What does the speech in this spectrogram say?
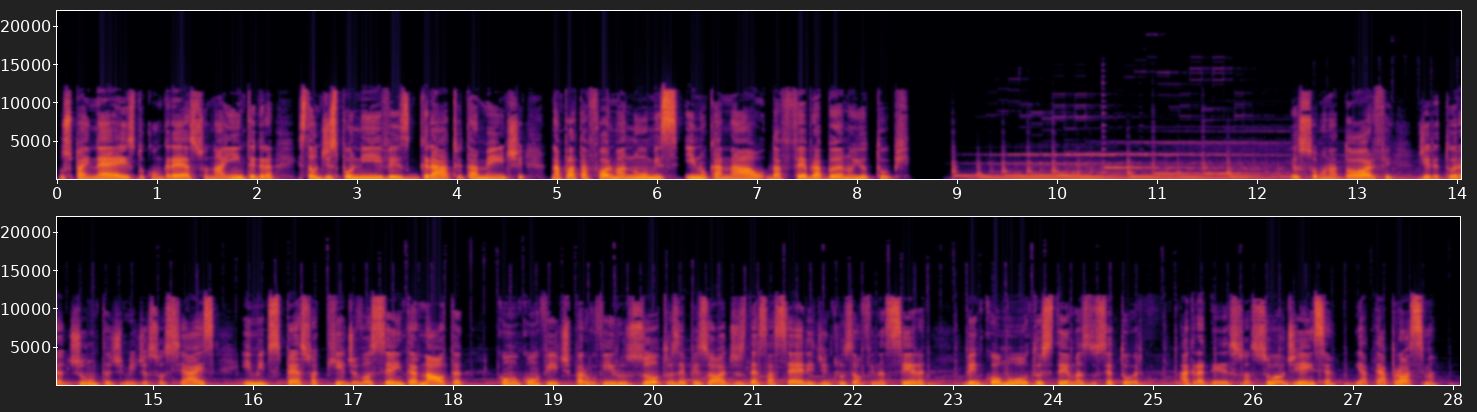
Os painéis do Congresso na íntegra estão disponíveis gratuitamente na plataforma Numes e no canal da Febraban no YouTube. Eu sou Mona Dorf, diretora adjunta de mídias sociais, e me despeço aqui de você, internauta, com o convite para ouvir os outros episódios dessa série de inclusão financeira, bem como outros temas do setor. Agradeço a sua audiência e até a próxima.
